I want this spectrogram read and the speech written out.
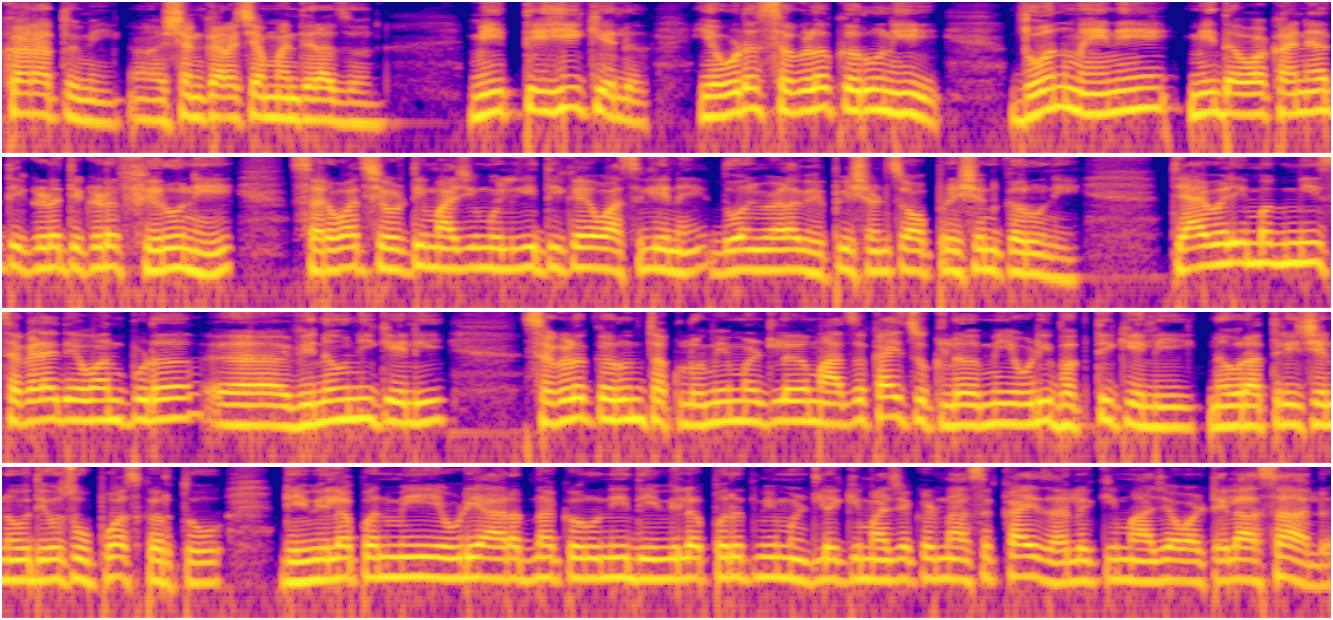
करा तुम्ही शंकराच्या मंदिरात जाऊन. मी तेही केलं. एवढं सगळं करूनही दोन महिने मी दवाखान्यात इकडं तिकडं फिरूनही सर्वात शेवटी माझी मुलगी ती काही वाचली नाही दोन वेळा व्हिपेशंटचं ऑपरेशन करूनही. त्यावेळी मग मी सगळ्या देवांपुढं विनवणी केली. सगळं करून थकलो. मी म्हटलं माझं काय चुकलं? मी एवढी भक्ती केली. नवरात्रीचे नऊ दिवस उपवास करतो. देवीला पण मी एवढी आराधना करूनही देवीला परत मी म्हटलं की माझ्याकडनं असं काय झालं की माझ्या वाटेला असं आलं.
